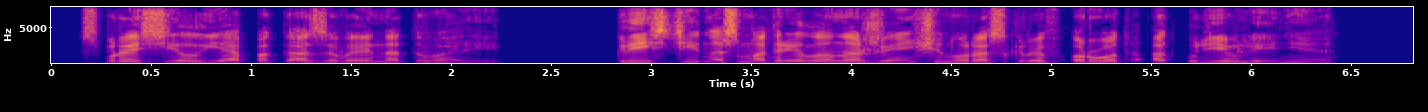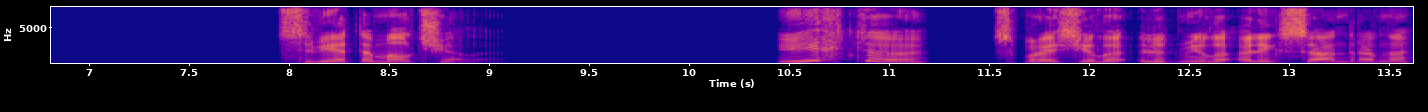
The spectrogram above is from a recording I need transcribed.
— спросил я, показывая на тварей. Кристина смотрела на женщину, раскрыв рот от удивления. Света молчала. «Их-то?» — спросила Людмила Александровна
